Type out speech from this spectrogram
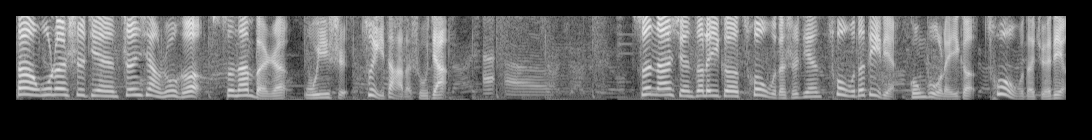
但无论事件真相如何，孙楠本人无疑是最大的输家。孙楠选择了一个错误的时间、错误的地点，公布了一个错误的决定。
